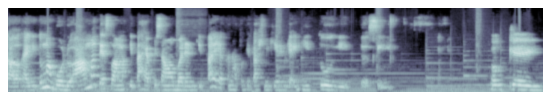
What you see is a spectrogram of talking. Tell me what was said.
kalau kayak gitu mah bodoh amat ya selama kita happy sama badan kita ya kenapa kita harus mikirin kayak gitu gitu sih Oke.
